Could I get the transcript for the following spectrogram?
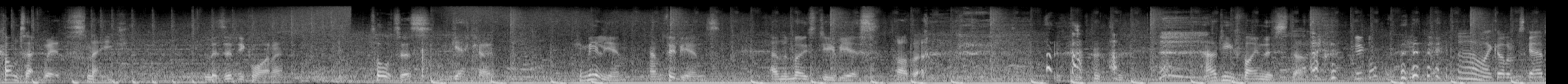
Contact with snake, lizard iguana, tortoise, gecko, chameleon, amphibians, and the most dubious other. How do you find this stuff? Oh my god, I'm scared.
